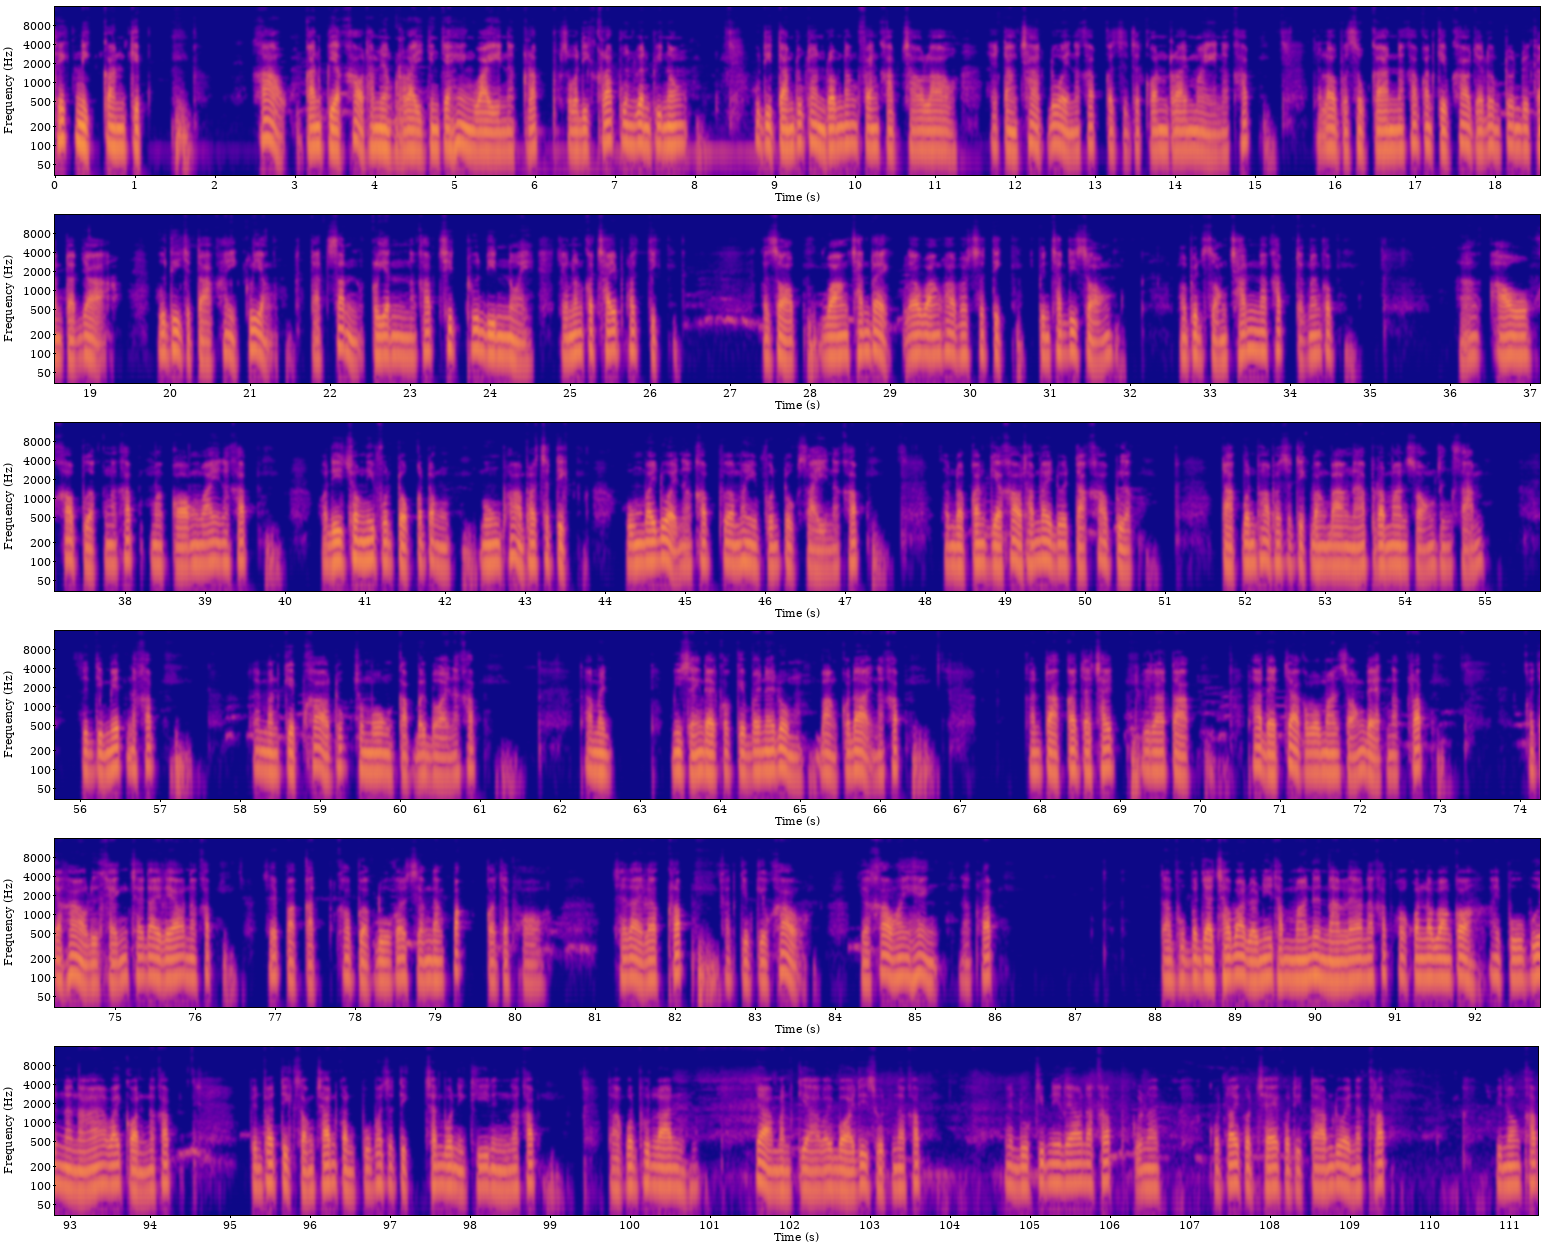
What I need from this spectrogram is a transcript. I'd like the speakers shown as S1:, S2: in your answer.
S1: เทคนิคการเก็บข้าว การเกลี่ยข้าวทำอย่างไร จึงจะแห้งไวนะครับ สวัสดีครับเพื่อนเพื่อนๆพี่น้อง ผู้ติดตามทุกท่านรวมทั้งแฟนคลับชาวลาวและต่างชาติด้วยนะครับ เกษตรกรรายใหม่นะครับ จะเล่าประสบการณ์นะครับ การเก็บข้าวจะเริ่มต้นโดยการตัดหญ้าพื่อที่จะตากให้เกลี้ยง ตัดสั้นเกลียนนะครับ ชิดพื้นดินหน่อย จากนั้นก็ใช้พลาสติก กระสอบวางชั้นแรก แล้ววางผ้าพลาสติกเป็นชั้นที่สองเราเป็นสองชั้นนะครับ จากนั้นก็เอาข้าวเปลือกนะครับ มากองไว้นะครับ พอดีช่วงนี้ฝนตกก็ต้องมุงผ้าพลาสติกคลุมไว้ด้วยนะครับ เพื่อไม่ให้ฝนตกใส่นะครับสำหรับการเกี่ยวข้าวทำได้โดยตากข้าวเปลือก ตากบนผ้าพลาสติกบางๆหนาประมาณ 2-3เซนติเมตรนะครับ ให้มันเก็บข้าวทุกชั่วโมงกลับบ่อยๆนะครับ ถ้าไม่มีแสงแดดก็เก็บไว้ในร่มบ้างก็ได้นะครับ การตากก็จะใช้เวลาตาก ถ้าแดดจ้าก็ประมาณ 2 แดดนะครับ ก็จะห้าวหรือแข็งใช้ได้แล้วนะครับ ใช้ปากกัดข้าวเปลือกดูก็เสียงดังปักก็จะพอ ใช้ได้แล้วครับ การเก็บเกี่ยวข้าวเกี่ยวข้าวให้แห้ง นะครับ ตามภูมิปัญญาชาวบ้านแบบนี้ทำมาเนิ่นนานแล้วนะครับข้อควรระวังก็ให้ปูพื้นหนาๆไว้ก่อนนะครับ เป็นพลาสติกสองชั้นก่อนปูพลาสติกชั้นบนอีกทีหนึ่งนะครับ ตากบนพื้นลานหญ้ามันเกียวบ่อยที่สุดนะครับดูคลิปนี้แล้วนะครับกดนะกดไลค์กดแชร์กดติดตามด้วยนะครับ พี่น้องครับ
